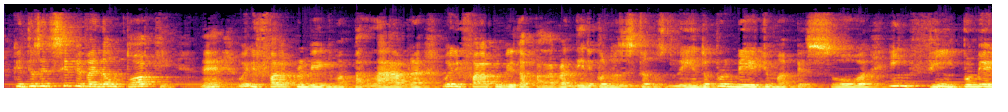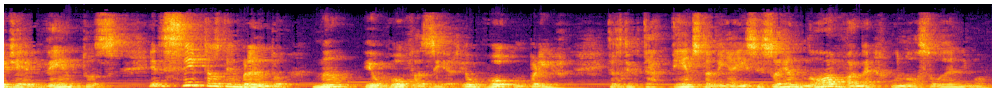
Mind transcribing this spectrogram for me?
Porque Deus ele sempre vai dar um toque. Né? Ou ele fala por meio de uma palavra, ou ele fala por meio da palavra dele quando nós estamos lendo, por meio de uma pessoa, enfim, por meio de eventos. Ele sempre está nos lembrando: não, eu vou fazer, eu vou cumprir. Então nós temos que estar atentos também a isso. Isso renova né, o nosso ânimo.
